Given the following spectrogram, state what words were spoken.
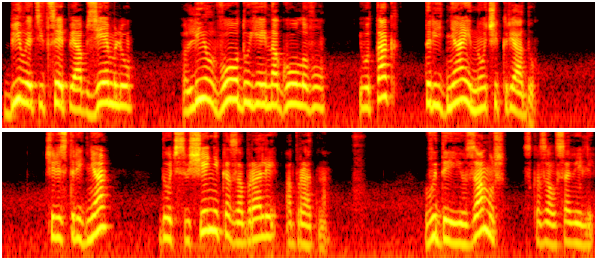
бил эти цепи об землю, лил воду ей на голову. И вот так три дня и ночи к ряду. Через три дня дочь священника забрали обратно. Выдай ее замуж, сказал Савелий.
